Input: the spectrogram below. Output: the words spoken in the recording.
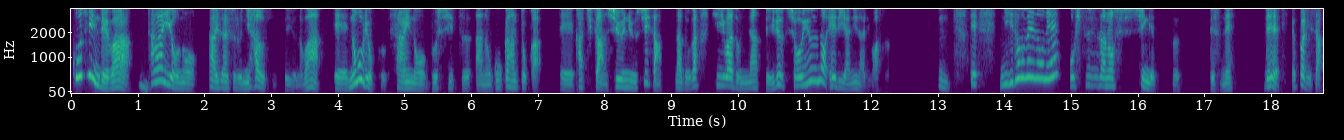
個人ではうん太陽の滞在する2ハウスっていうのは、えー能力、才能、物質、あの、五感とか、えー価値観、収入、資産などがキーワードになっている所有のエリアになります。うん。で、二度目のね、お羊座の新月ですね。で、やっぱりさ、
